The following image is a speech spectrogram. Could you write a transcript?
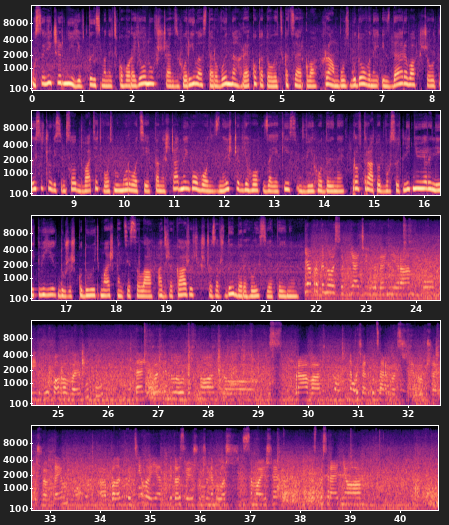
У селі Черніїв Тисманицького району вщент згоріла старовинна греко-католицька церква. Храм був збудований із дерева ще у 1828 році, та нещадний вогонь знищив його за якісь дві години. Про втрату 200-літньої реліквії дуже шкодують мешканці села, адже кажуть, що завжди берегли святиню. Я прокинулася о 5 годині ранку від глухого вибуху. Далі виглянула у вікно, то справа на початку церкви з шиби вже йшов дим. полегкотіло. Полекотіло, я підозрюю, що вже не було самої шиби. Безпосередньо,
